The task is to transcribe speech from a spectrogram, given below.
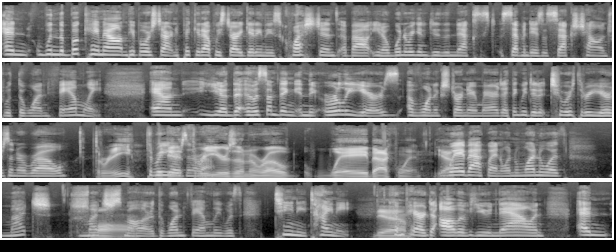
and when the book came out and people were starting to pick it up, we started getting these questions about, you know, when are we going to do the next Seven Days of Sex Challenge with the one family? And you know, that it was something in the early years of One Extraordinary Marriage. I think we did it two or three years in a row. Three. Three We years in a three years in a row, way back when. Yeah. way back when when one was much much smaller the one family was teeny tiny Yeah. compared to all of you now. And and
